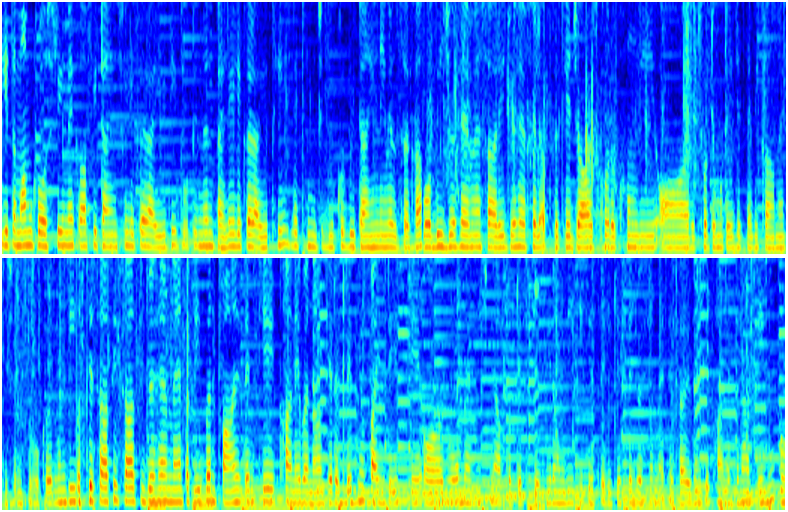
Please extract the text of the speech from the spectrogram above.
ये तमाम ग्रोसरी में काफ़ी टाइम से लेकर आई थी दो तीन दिन पहले लेकर आई थी लेकिन मुझे बिल्कुल भी टाइम नहीं मिल सका। वो भी जो है मैं सारी जो है फिलअप करके जार्स को रखूँगी और छोटे मोटे जितने भी काम है किचन के वो करूँगी उसके साथ ही साथ जो है मैं तकरीबन पाँच दिन के खाने बना के रख लेती हूँ फाइव डेज़ के और वो मैं बीच में आपको टिप्स देती रहूँगी कि किस तरीके से जो है मैं इतने सारे दिन के खाने बनाती हूँ। तो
